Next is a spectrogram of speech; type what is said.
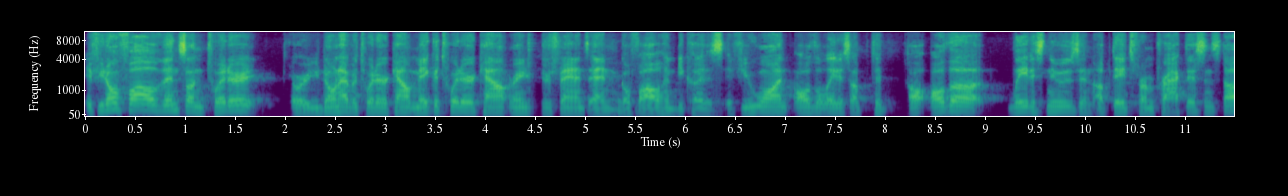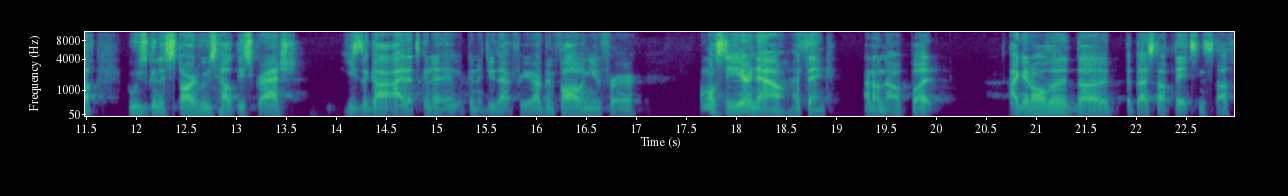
if you don't follow Vince on Twitter or you don't have a Twitter account, make a Twitter account, Rangers fans, and go follow him because if you want all the latest up to all, all the latest news and updates from practice and stuff, who's going to start, who's healthy scratch, he's the guy that's going to going to do that for you. I've been following you for almost a year now, I think. I don't know, but I get all the the the best updates and stuff.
